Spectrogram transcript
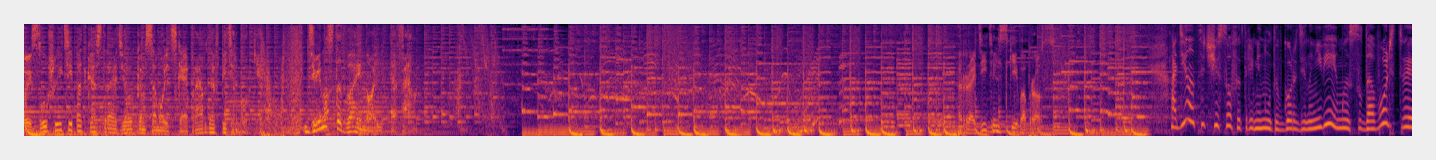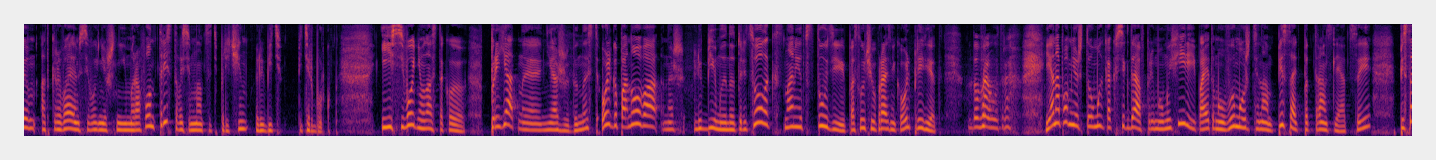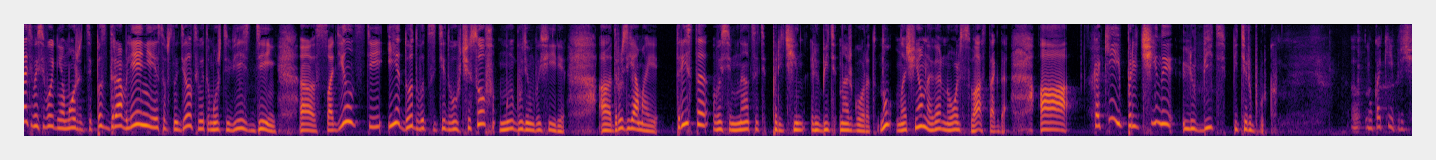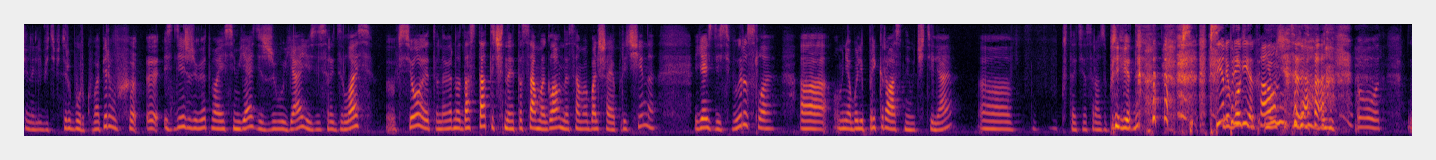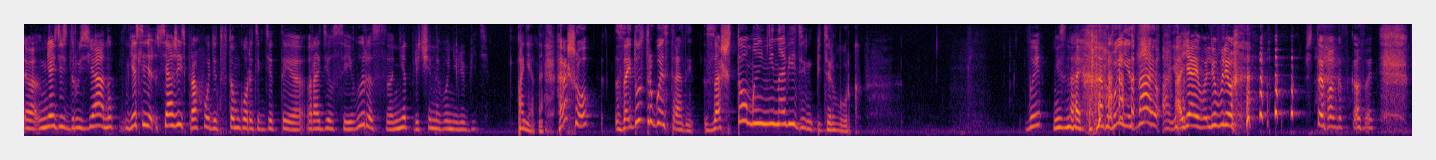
Вы слушаете подкаст радио «Комсомольская правда» в Петербурге. 92.0 FM. Родительский вопрос. 11 часов и 3 минуты в городе на Неве, и мы с удовольствием открываем сегодняшний марафон «318 причин любить Петербург. И сегодня у нас такая приятная неожиданность. Ольга Панова, наш любимый нутрициолог, с нами в студии по случаю праздника. Оль, привет. Доброе утро. Я напомню, что мы, как всегда, в прямом эфире, и поэтому вы можете нам писать под трансляции. Писать вы сегодня можете поздравления, собственно, делать вы это можете весь день. А, с 11 и до 22 часов мы будем в эфире. А, друзья мои, 318 причин любить наш город. Ну, начнем, наверное, Оль, с вас тогда. А какие причины любить Петербург? Э, ну, какие причины любить Петербург? Во-первых, э, здесь живет моя семья, здесь живу я, я здесь родилась. Все это, наверное, достаточно. Это самая главная, самая большая причина. Я здесь выросла. А, у меня были прекрасные учителя. Кстати, сразу привет. Всем Любовь привет! Вот. Э, у меня здесь друзья. Ну, если вся жизнь проходит в том городе, где ты родился и вырос, нет причин его не любить. Понятно. Хорошо. Зайду с другой стороны. За что мы ненавидим Петербург? Вы? Не знаю. Вы не знаю, а я... А я его люблю. Что я могу сказать?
